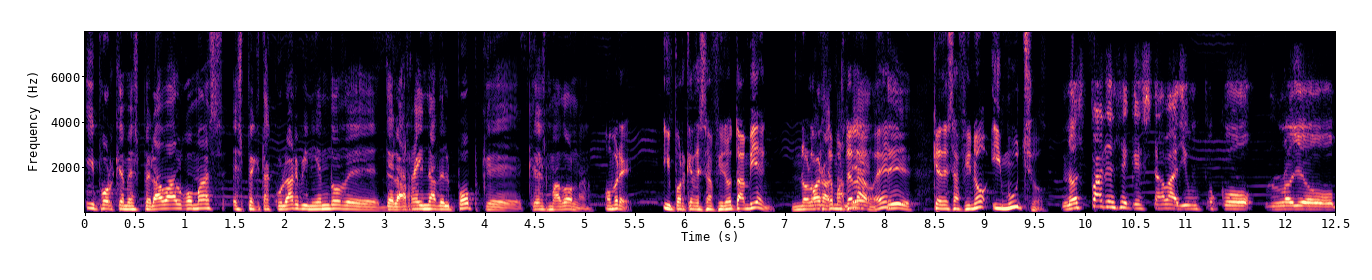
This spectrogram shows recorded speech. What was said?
y porque me esperaba algo más espectacular viniendo de, de la reina del pop, que, que es Madonna. Hombre, y porque desafinó también. No lo Bueno, dejemos de también, lado, ¿eh? sí. Que desafinó y mucho. ¿no os parece que estaba allí un poco rollo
